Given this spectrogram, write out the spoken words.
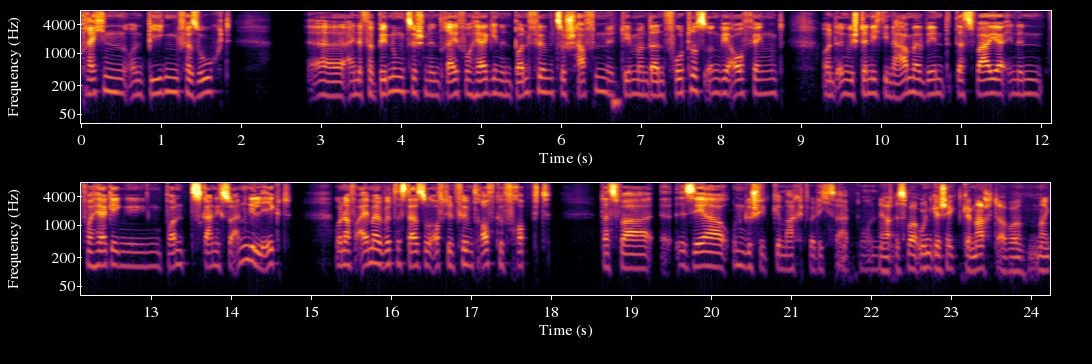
Brechen und Biegen versucht, äh, eine Verbindung zwischen den drei vorhergehenden Bond-Filmen zu schaffen, indem man dann Fotos irgendwie aufhängt und irgendwie ständig die Namen erwähnt. Das war ja in den vorhergehenden Bonds gar nicht so angelegt. Und auf einmal wird es da so auf den Film draufgefropft. Das war äh, sehr ungeschickt gemacht, würde ich sagen. Und ja, es war ungeschickt gemacht, aber man,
